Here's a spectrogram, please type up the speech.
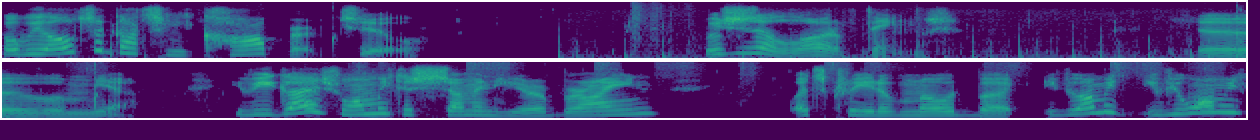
But we also got some copper too. Which is a lot of things. So, um, yeah. If you guys want me to summon Herobrine, let's creative mode. But if you want me, if you want me,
